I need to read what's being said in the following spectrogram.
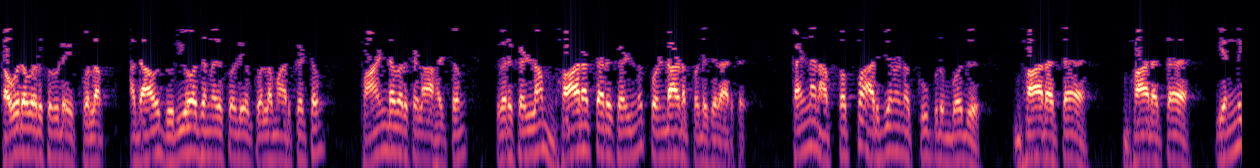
கௌரவர்களுடைய குலம் அதாவது துரியோதனர்களுடைய குலமா இருக்கட்டும் பாண்டவர்களாகட்டும் இவர்கள்லாம் பாரதர்கள்னு கொண்டாடப்படுகிறார்கள். கண்ணன் அப்பப்ப அர்ஜுனனை கூப்பிடும் போது பாரத பாரத என்று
